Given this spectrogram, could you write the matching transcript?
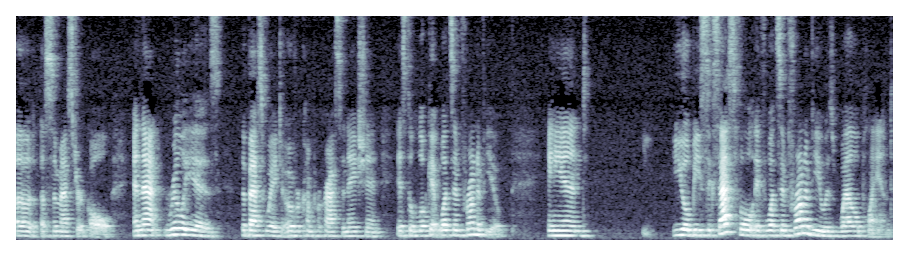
a, a semester goal, and that really is the best way to overcome procrastination is to look at what's in front of you and you'll be successful if what's in front of you is well planned.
